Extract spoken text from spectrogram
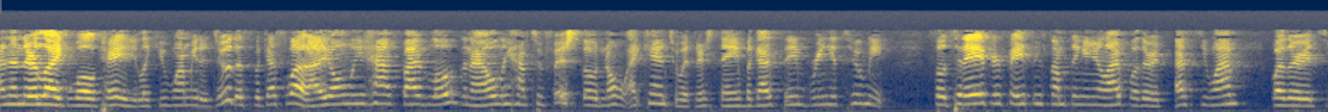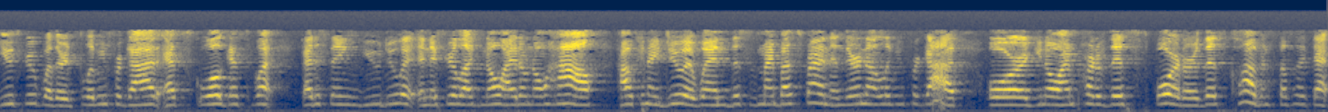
and then they're like, well, okay, like you want me to do this, but guess what? I only have five loaves and I only have two fish, so no, I can't do it. They're saying, but God's saying, bring it to me. So today, if you're facing something in your life, whether it's SUM, whether it's youth group, whether it's living for God at school, guess what? God is saying, you do it. And if you're like, no, I don't know how, how can I do it when this is my best friend and they're not living for God? Or, you know, I'm part of this sport or this club and stuff like that.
